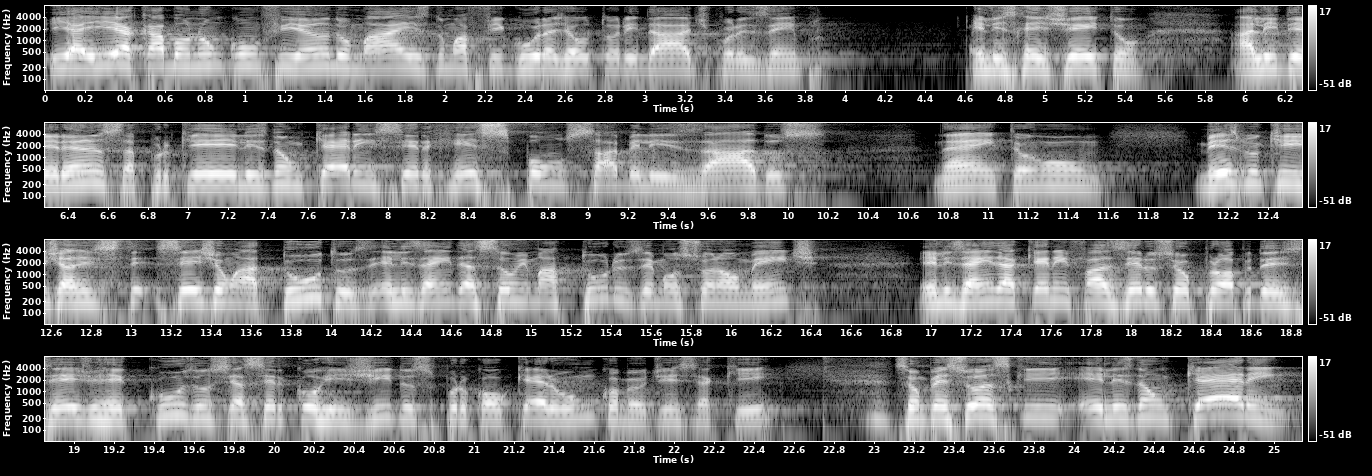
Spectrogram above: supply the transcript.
e aí acabam não confiando mais numa figura de autoridade, por exemplo. Eles rejeitam a liderança porque eles não querem ser responsabilizados, né? Então, mesmo que já sejam adultos, eles ainda são imaturos emocionalmente. Eles ainda querem fazer o seu próprio desejo, recusam-se a ser corrigidos por qualquer um, como eu disse aqui. São pessoas que eles não querem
